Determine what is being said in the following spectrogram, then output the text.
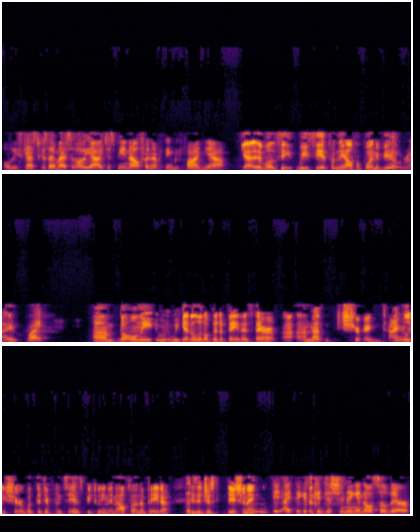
all these cats because I imagine, oh yeah, I'd just be an alpha and everything would be fine. Yeah, Yeah. Well, see, we see it from the alpha point of view, right? right. Um, the only we get a little bit of betas there. I- I'm not sure entirely sure what the difference is between an alpha and a beta. The- is it just conditioning? I think it's It's- conditioning and also their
